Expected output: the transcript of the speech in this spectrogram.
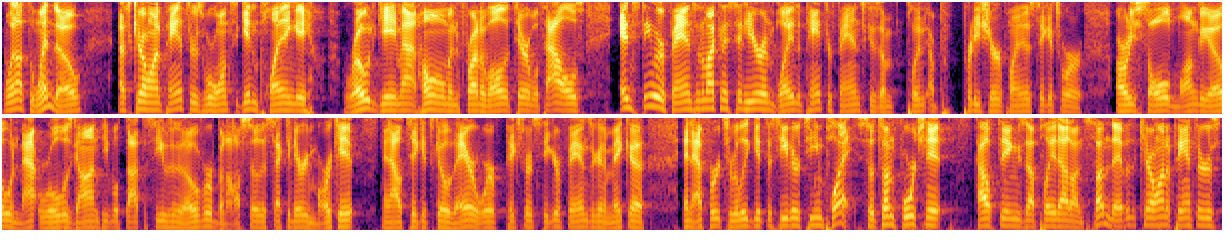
went out the window as Carolina Panthers were once again playing a road game at home in front of all the terrible towels and Steeler fans. And I'm not going to sit here and blame the Panther fans because I'm, pl- I'm, pretty sure plenty of those tickets were already sold long ago when Matt Rhule was gone. People thought the season was over, but also the secondary market and how tickets go there, where Pittsburgh Steeler fans are going to make a an effort to really get to see their team play. So it's unfortunate how things uh, played out on Sunday, but the Carolina Panthers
